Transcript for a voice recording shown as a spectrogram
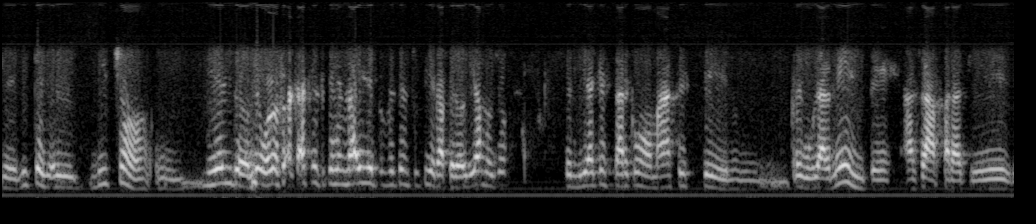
que, viste, el dicho, viendo, luego lo sacaste, que nadie profeta en su tierra, pero digamos, yo tendría que estar como más este regularmente allá para que,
